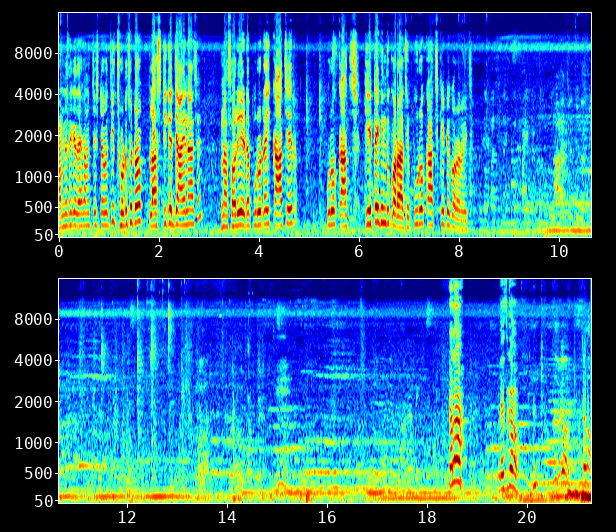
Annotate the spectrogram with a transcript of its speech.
সামনে থেকে দেখানোর চেষ্টা করছি। ছোট ছোট প্লাস্টিকের যে আয়না আছে না সরি এটা পুরোটাই কাচের পুরো কাচ কেটে কিন্তু করা আছে পুরো কাচ কেটে করা রয়েছে। চলো লেটস গো লেটস গো চলো।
